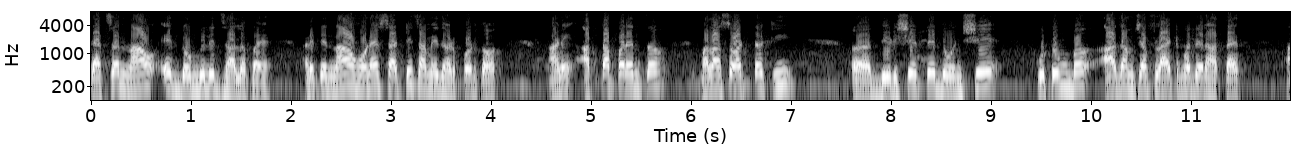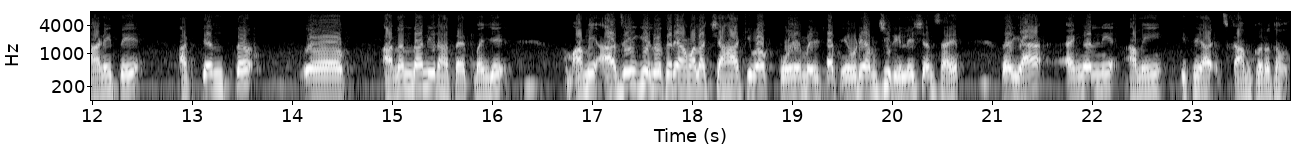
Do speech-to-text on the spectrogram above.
त्याचं नाव एक डोंबिलीत झालं पाहिजे. आणि ते नाव होण्यासाठीच आम्ही धडपडतो आहोत. आणि आत्तापर्यंत मला असं वाटतं की दीडशे ते दोनशे कुटुंब आज आमच्या फ्लॅटमध्ये राहत आहेत आणि ते अत्यंत आनंदाने राहत आहेत म्हणजे आम्ही आजही गेलो तरी आम्हाला चहा किंवा पोहे मिळतात एवढे आमची रिलेशन्स आहेत. तर या अँगलनी आम्ही इथे काम करत आहोत.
